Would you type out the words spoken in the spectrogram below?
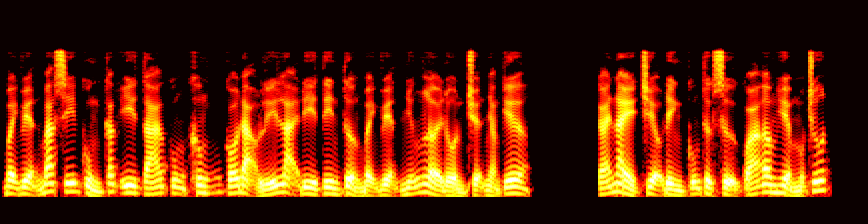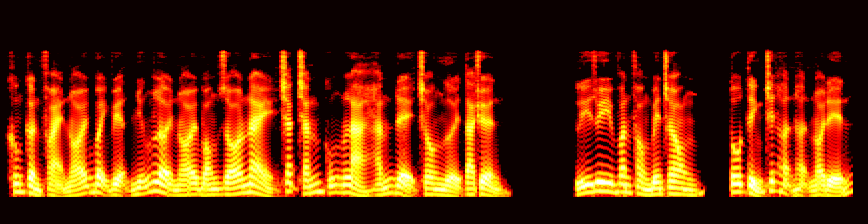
bệnh viện bác sĩ cùng các y tá cũng không có đạo lý lại đi tin tưởng bệnh viện những lời đồn chuyện nhảm kia. Cái này triệu đình cũng thực sự quá âm hiểm một chút, không cần phải nói bệnh viện những lời nói bóng gió này chắc chắn cũng là hắn để cho người ta truyền. Lý duy văn phòng bên trong, tô tỉnh chết hận hận nói đến.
